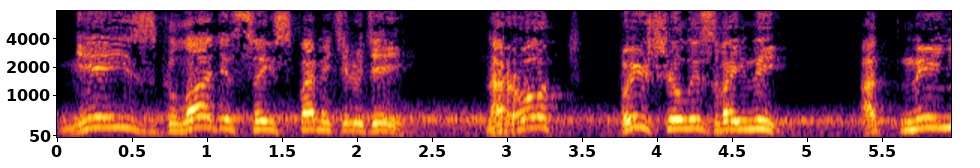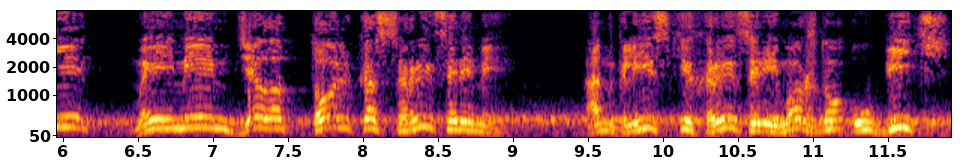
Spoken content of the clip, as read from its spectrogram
не изгладится из памяти людей. Народ вышел из войны. Отныне мы имеем дело только с рыцарями. Английских рыцарей можно убить,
